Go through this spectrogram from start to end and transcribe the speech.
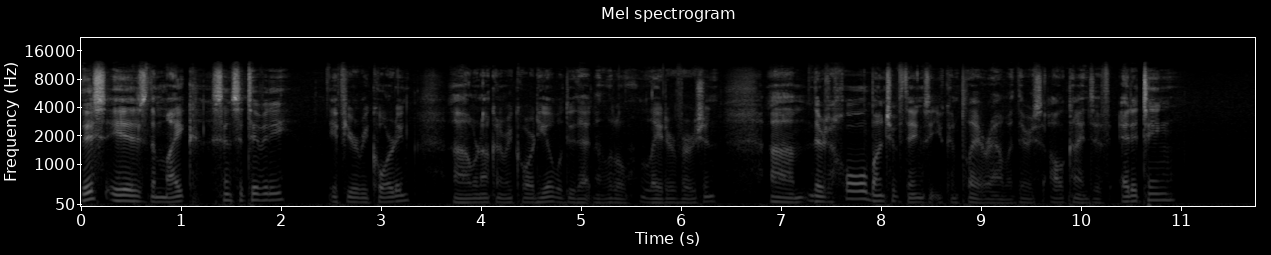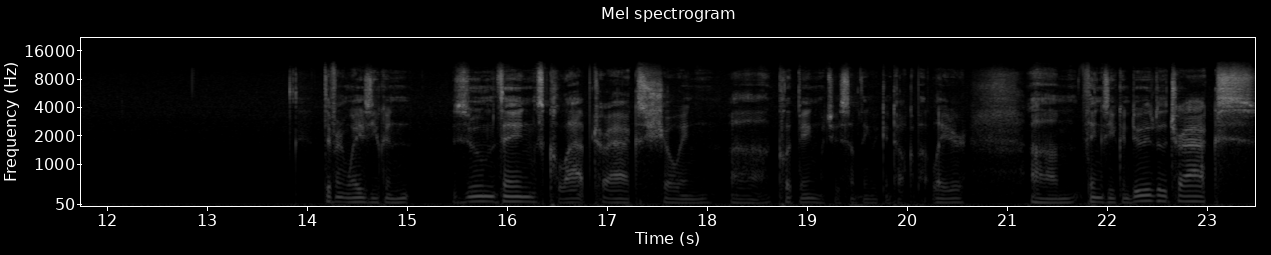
This is the mic sensitivity if you're recording. Uh, we're not going to record here. We'll do that in a little later version. Um, there's a whole bunch of things that you can play around with. There's all kinds of editing, different ways you can zoom things, collapse tracks, showing uh, clipping, which is something we can talk about later. Um, things you can do to the tracks,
